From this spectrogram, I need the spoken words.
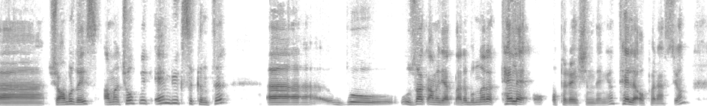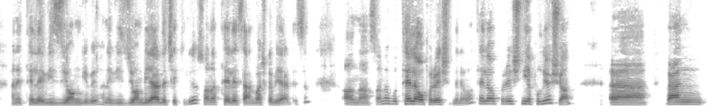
Uh, şu an buradayız ama çok büyük en büyük sıkıntı uh, bu uzak ameliyatlarda bunlara tele operation deniyor. Tele operasyon hani televizyon gibi hani vizyon bir yerde çekiliyor sonra tele sen başka bir yerdesin. Ondan sonra bu tele operation deniyor. Tele operation yapılıyor şu an. Ee, ben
